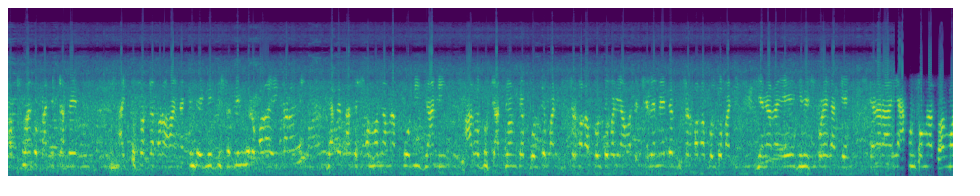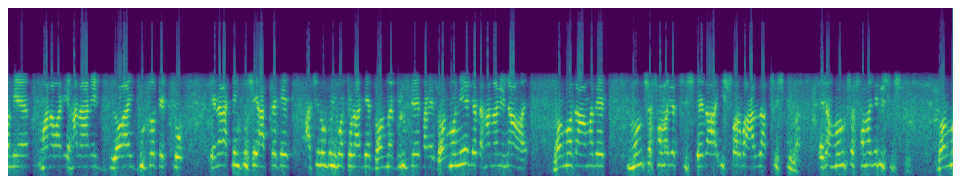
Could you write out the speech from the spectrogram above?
সবসময় তো কাজের চাপে সাহিত্য চর্চা করা হয় না। কিন্তু এই নির্দিষ্ট দিনগুলো করা এই কারণেই যাতে তাদের সম্বন্ধে আমরা পড়ি, জানি। আরও দু চারজনকে বলতে পারি দুটোর কথা বলতে পারি, আমাদের ছেলে মেয়েদের দুটোর কথা বলতে পারি, যেনারা এই জিনিস করে গেছেন এনারা এখন তোমরা ধর্ম নিয়ে মানামারি হানাহানি, লড়াই, যুদ্ধ দেখছ। এনারা কিন্তু সেই আজ থেকে আশি নব্বই বছর আগে ধর্মের বিরুদ্ধে মানে ধর্ম নিয়ে যাতে হানাহানি না হয়, ধর্মটা আমাদের মনুষ্য সমাজের সৃষ্টি, এটা ঈশ্বর বা আল্লাহর সৃষ্টি নয়, এটা মনুষ্য সমাজেরই সৃষ্টি। ধর্ম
